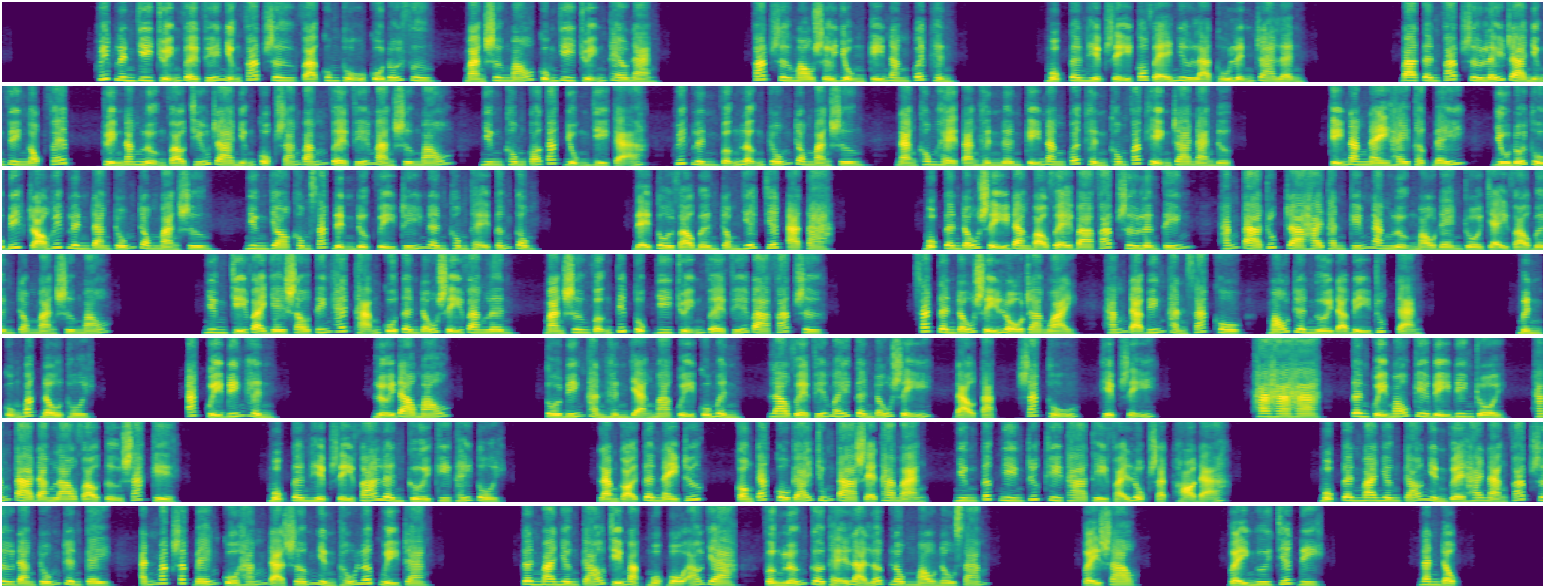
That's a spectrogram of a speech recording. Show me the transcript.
Huyết linh di chuyển về phía những pháp sư và cung thủ của đối phương, màn sương máu cũng di chuyển theo nàng. Pháp sư mau sử dụng kỹ năng quét hình. Một tên hiệp sĩ có vẻ như là thủ lĩnh ra lệnh. Ba tên pháp sư lấy ra những viên ngọc phép, truyền năng lượng vào chiếu ra những cột sáng bắn về phía màn sương máu, nhưng không có tác dụng gì cả, huyết linh vẫn lẫn trốn trong màn sương, nàng không hề tàn hình nên kỹ năng quét hình không phát hiện ra nàng được. Kỹ năng này hay thật đấy, dù đối thủ biết rõ huyết linh đang trốn trong màn sương, nhưng do không xác định được vị trí nên không thể tấn công. Để tôi vào bên trong giết chết ả ta. Một tên đấu sĩ đang bảo vệ ba pháp sư lên tiếng, hắn ta rút ra hai thanh kiếm năng lượng màu đen rồi chạy vào bên trong màn sương máu. Nhưng chỉ vài giây sau tiếng hét thảm của tên đấu sĩ vang lên, màn sương vẫn tiếp tục di chuyển về phía ba pháp sư. Xác tên đấu sĩ lộ ra ngoài, hắn đã biến thành xác khô, máu trên người đã bị rút cạn. Mình cũng bắt đầu thôi. Ác quỷ biến hình. Lưỡi đao máu. Tôi biến thành hình dạng ma quỷ của mình, lao về phía mấy tên đấu sĩ, đạo tặc, sát thủ, hiệp sĩ. Ha ha ha, tên quỷ máu kia bị điên rồi, hắn ta đang lao vào tự sát kìa. Một tên hiệp sĩ phá lên cười khi thấy tôi. Làm gọi tên này trước, còn các cô gái chúng ta sẽ tha mạng, nhưng tất nhiên trước khi tha thì phải lột sạch họ đã. Một tên ma nhân cáo nhìn về hai nàng pháp sư đang trốn trên cây, ánh mắt sắc bén của hắn đã sớm nhìn thấu lớp ngụy trang. Tên ma nhân cáo chỉ mặc một bộ áo da, phần lớn cơ thể là lớp lông màu nâu xám. Vậy sao? Vậy ngươi chết đi. Nanh độc.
